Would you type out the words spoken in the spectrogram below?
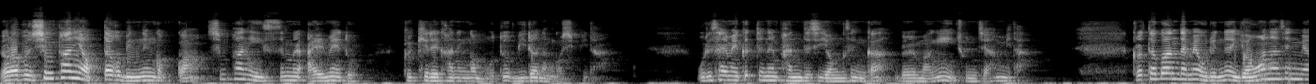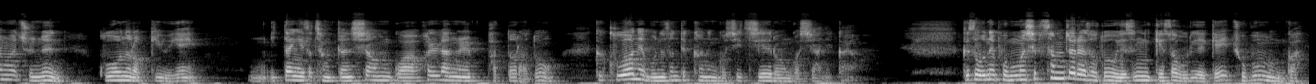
여러분, 심판이 없다고 믿는 것과 심판이 있음을 알매도 그 길을 가는 건 모두 미련한 것입니다. 우리 삶의 끝에는 반드시 영생과 멸망이 존재합니다. 그렇다고 한다면 우리는 영원한 생명을 주는 구원을 얻기 위해 음, 이 땅에서 잠깐 시험과 환란을 받더라도 그 구원의 문을 선택하는 것이 지혜로운 것이 아닐까요? 그래서 오늘 본문 13절에서도 예수님께서 우리에게 좁은 문과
